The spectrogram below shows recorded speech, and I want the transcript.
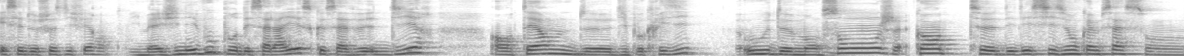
Et c'est deux choses différentes. Imaginez-vous pour des salariés ce que ça veut dire en termes d'hypocrisie ou de mensonge. Quand des décisions comme ça sont,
